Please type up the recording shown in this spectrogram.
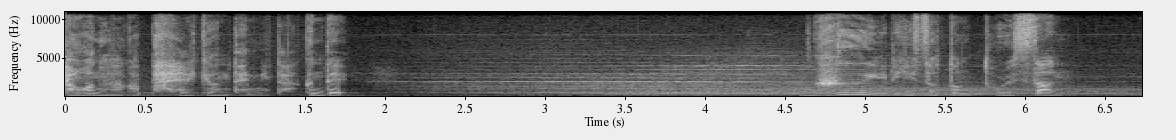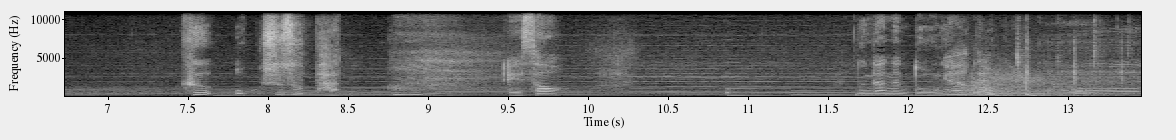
경화 누나가 발견됩니다. 근데 그 일이 있었던 돌산 그 옥수수 밭에서 누나는 농약을 물고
